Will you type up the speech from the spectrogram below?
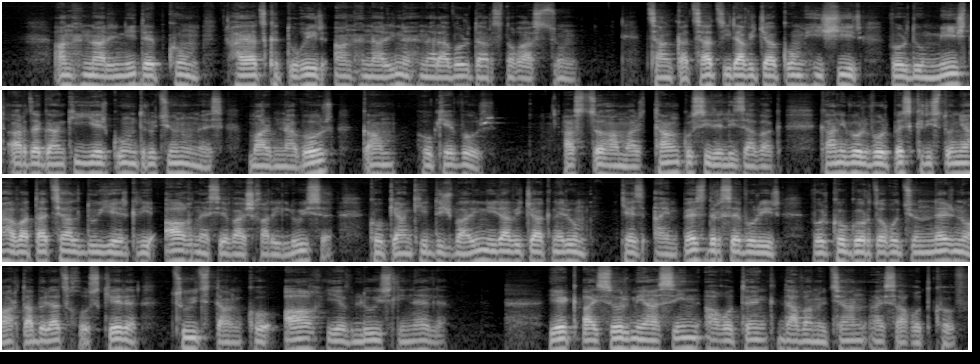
Անհնարինի դեպքում հայացքդ ուղղի՛ր անհնարինը հնարավոր դարձնող Աստծուն։ Ցանկացած իրավիճակում հիշի՛ր, որ դու միշտ արձագանքի երկու ընտրություն ունես՝ մարմնավոր կամ հոգևոր։ Աստծո համար թանկ ու սիրելի՛ զավակ, քանի որ որպես քրիստոնյա հավատացյալ դու երկրի աղն ես և աշխարհի լույսը, քո կյանքի դժվարին իրավիճակներում քեզ այնպես դրսևորի՛ր, որ քո գործողություններն ու արտաբերած խոսքերը ցույց տան քո աղ և լույս լինելը։ Ե՛կ այսօր միասին աղոթենք դավանության այս աղոթքով.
